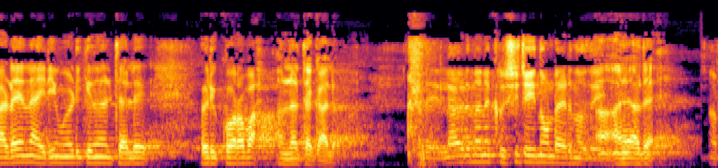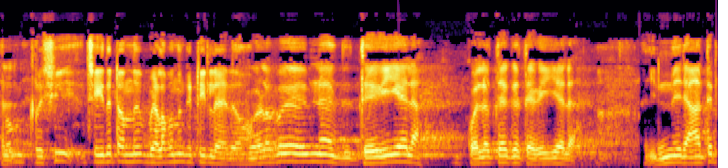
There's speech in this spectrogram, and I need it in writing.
കടയിൽ നിന്ന് അരി മേടിക്കുന്ന വെച്ചാൽ ഒരു കുറവാ അന്നത്തെ കാലം. എല്ലാവരും തന്നെ കൃഷി ചെയ്യുന്നോണ്ടായിരുന്നു അതെ. അതെ. അപ്പം കൃഷി ചെയ്തിട്ട് അന്ന് വിളവൊന്നും കിട്ടിയില്ലായിരുന്നു? വിളവ് പിന്നെ തികയല കൊല്ലത്തേക്ക് തികയല ഇന്ന് രാത്രി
